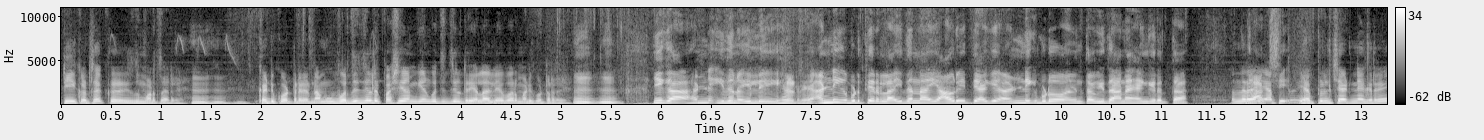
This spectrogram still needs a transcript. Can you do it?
ಟೀ ಕಟ್ಸಕ್ ಇದು ಮಾಡ್ತಾರ್ರಿ ಕಟ್ಟಿ ಕೊಟ್ರಿ ನಮ್ಗೆ ಬರ್ದಿದ್ದಿಲ್ರಿ ಫಸ್ಟ್ ನಮ್ಗೆ ಏನು ಗೊತ್ತಿದ್ದಿಲ್ರಿ ಎಲ್ಲ ಲೇಬರ್ ಮಾಡಿ ಹ್ಮ್ ಈಗ ಹಣ್ಣು ಇದನ್ನ ಇಲ್ಲಿ ಹೇಳ್ರಿ ಹಣ್ಣಿಗೆ ಬಿಡ್ತಿರಲ್ಲ ಇದನ್ನ ಯಾವ ರೀತಿಯಾಗಿ ಹಣ್ಣಿಗೆ ಬಿಡೋ ಇಂಥ ವಿಧಾನ ಹೆಂಗಿರುತ್ತ? ಅಂದ್ರೆ ಏಪ್ರಿಲ್ ಚಟ್ನಿಯಾಗ ರೀ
